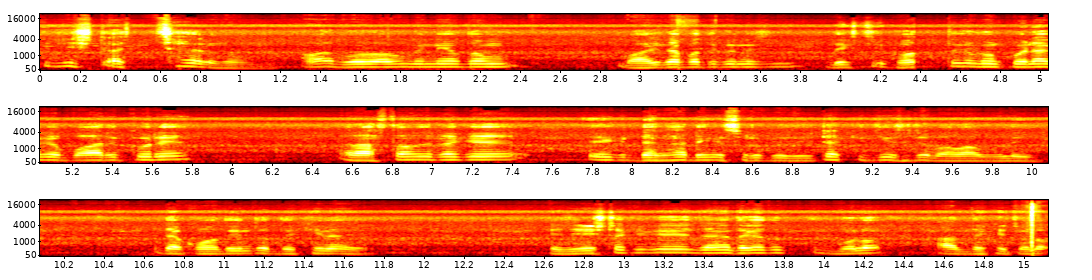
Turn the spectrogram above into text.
জিনিসটা আচ্ছা এরকম। আমার বড়োবাবুকে নিয়ে একদম বাড়িটা পাতি কিনেছি দেখছি ঘর থেকে একদম কইনাকে বার করে রাস্তার মধ্যে এটাকে এই ডেঙ্গা ডেঙ্গে শুরু করে এটা কী জিনিস এটা বাবা বলি? এটা কোনোদিন তো দেখি নাই। এই জিনিসটাকে কি দেখে তো বলো আর দেখে চলো।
